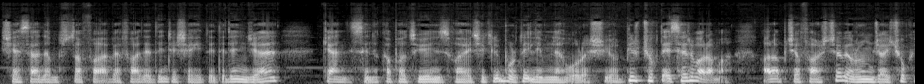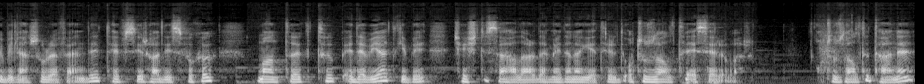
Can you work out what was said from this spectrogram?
Şehzade Mustafa vefat edince, şehit edilince kendisini kapatıyor, inzivaya çekiliyor. Burada ilimle uğraşıyor. Birçok da eseri var ama Arapça, Farsça ve Rumcayı çok iyi bilen Sur Efendi, tefsir, hadis, fıkıh, mantık, tıp, edebiyat gibi çeşitli sahalarda meydana getirdi. 36 eseri var. 36 tane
